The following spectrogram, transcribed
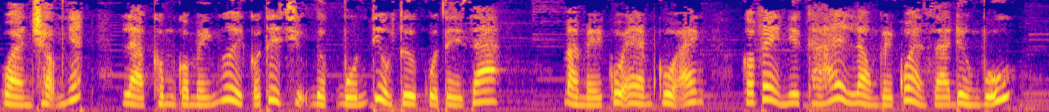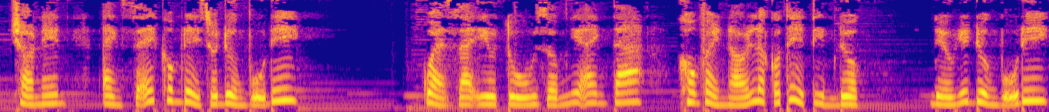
Quan trọng nhất là không có mấy người có thể chịu được bốn tiểu thư của tề gia, mà mấy cô em của anh có vẻ như khá hài lòng với quản gia đường Vũ, cho nên anh sẽ không để cho đường Vũ đi. Quản gia yếu tú giống như anh ta, không phải nói là có thể tìm được. Nếu như đường Vũ đi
